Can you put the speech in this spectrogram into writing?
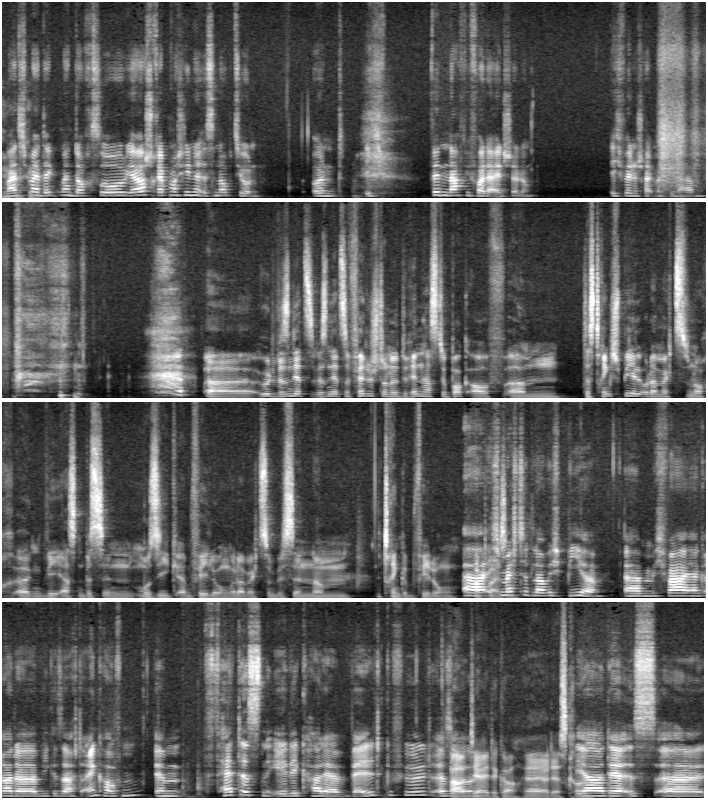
manchmal denkt man doch so, ja, Schreibmaschine ist eine Option. Und ich bin nach wie vor der Einstellung. Ich will eine Schreibmaschine haben. Äh, gut, wir sind, jetzt, wir sind jetzt eine Viertelstunde drin. Hast du Bock auf ähm, das Trinkspiel oder möchtest du noch irgendwie erst ein bisschen Musikempfehlungen oder möchtest du ein bisschen ähm, Trinkempfehlungen Äh, ich möchte, glaube ich, Bier. Ähm, ich war ja gerade, wie gesagt, einkaufen. Im fettesten Edeka der Welt gefühlt. Also, Ah, der Edeka. Ja, ja, der ist krank. Ja, der ist äh,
